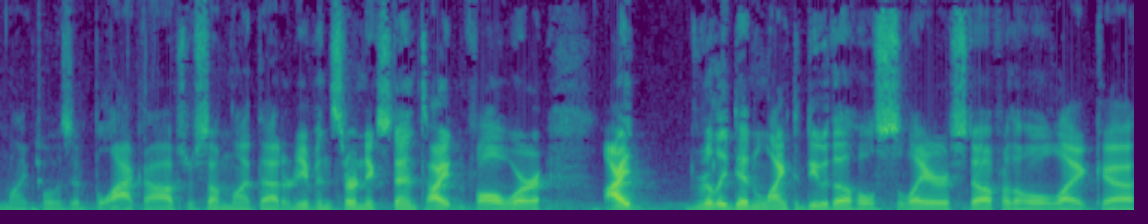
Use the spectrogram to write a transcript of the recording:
like what was it, Black Ops or something like that, or even a certain extent Titanfall, where I really didn't like to do the whole Slayer stuff or the whole like uh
